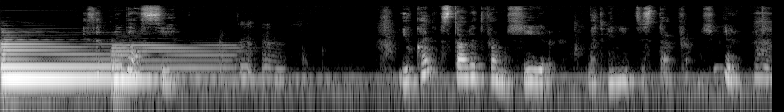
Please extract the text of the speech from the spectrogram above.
Is it middle C? Mm-mm. You can start it from here, but we need to start from here. Mhm.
